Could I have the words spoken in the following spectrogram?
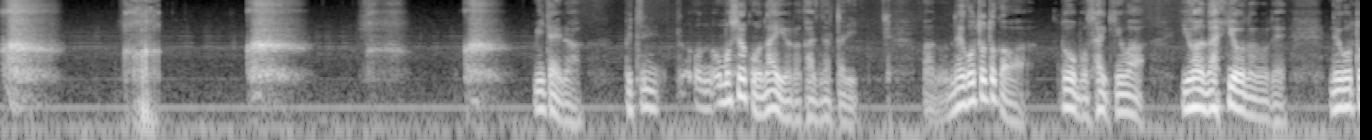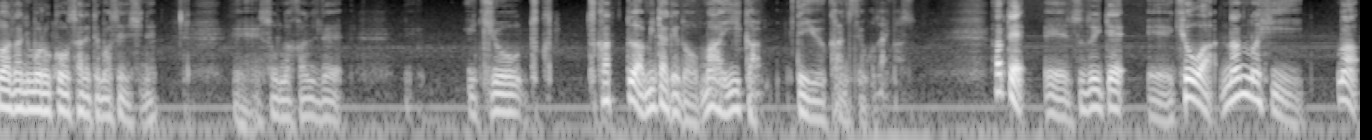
クー、クー、ク、みたいな、別に面白くもないような感じだったり、あの、寝言とかは、どうも最近は言わないようなので、寝言は何も録音されてませんしね。えー、そんな感じで、一応使ってはみたけど、まあいいかっていう感じでございます。さて、えー、続いて、えー、今日は何の日？まあ、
